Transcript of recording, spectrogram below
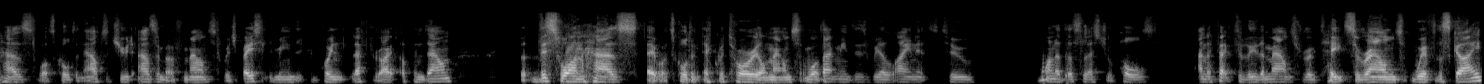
has what's called an altitude azimuth mount, which basically means it can point left, right, up and down. But this one has a, what's called an equatorial mount. And what that means is we align it to one of the celestial poles and effectively the mount rotates around with the sky.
